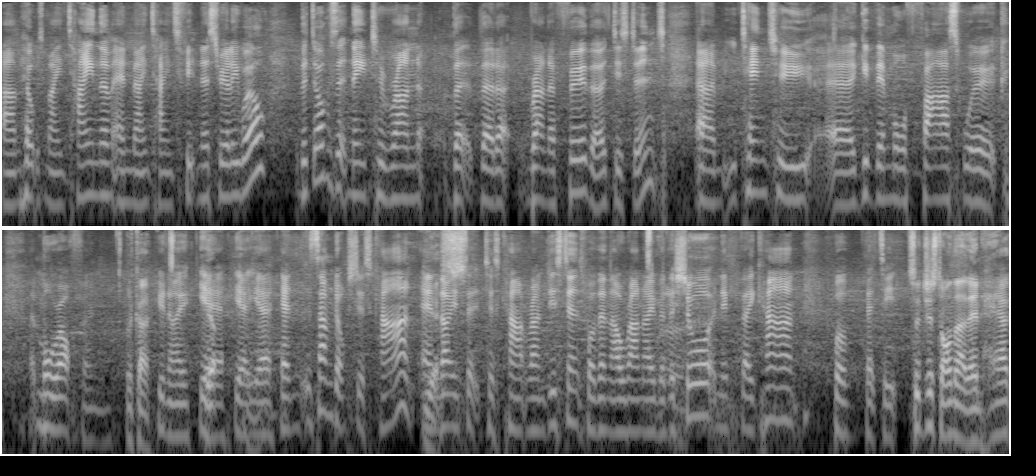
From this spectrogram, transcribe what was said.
um, helps maintain them, and maintains fitness really well. The dogs that need to run that, that uh, run a further distance, um, you tend to uh, give them more fast work more often. Okay. You know, yeah, Yep. yeah, yeah. And some dogs just can't, and Yes. those that just can't run distance, well, then they'll run over the short, and if they can't, well, that's it. So just on that, then, how,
